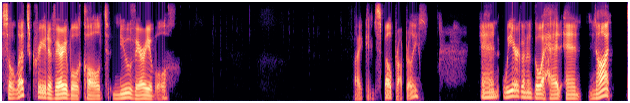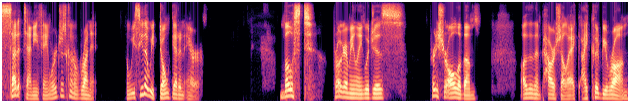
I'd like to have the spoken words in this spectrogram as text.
So let's create a variable called new variable. I can spell properly. And we are going to go ahead and not set it to anything. We're just going to run it. And we see that we don't get an error. Most programming languages, pretty sure all of them, other than PowerShell, I, I could be wrong,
